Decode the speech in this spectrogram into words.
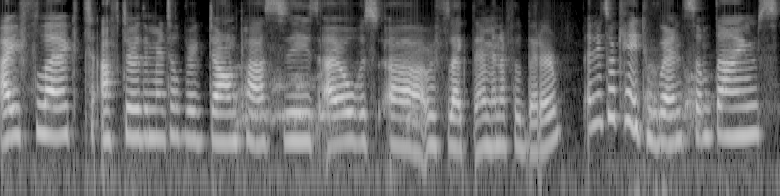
I reflect after the mental breakdown passes. I always uh, reflect them, and I feel better. And it's okay to vent sometimes,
